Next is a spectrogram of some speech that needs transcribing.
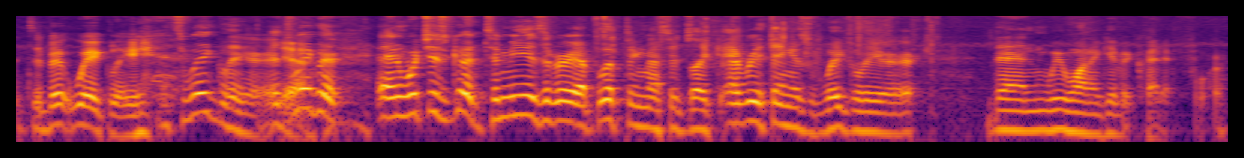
It's a bit wiggly. it's wigglier. It's Yeah. wigglier, and which is good to me. is a very uplifting message. Like everything is wigglier than we want to give it credit for.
